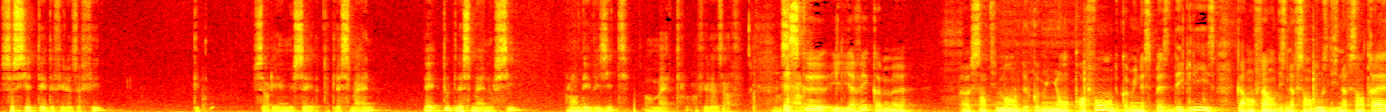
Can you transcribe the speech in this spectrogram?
société de philosophie qui se réunissait toutes les semaines. Et toutes les semaines aussi rendait visite au maître, au philosophe. Est-ce qu'il y avait comme euh, un sentiment de communion profonde, comme une espèce d'église, car enfin en 1912-1913, euh,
